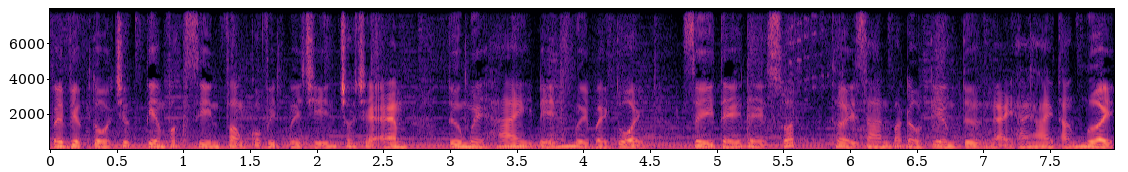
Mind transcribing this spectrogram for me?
về việc tổ chức tiêm vaccine phòng COVID-19 cho trẻ em từ 12 đến 17 tuổi, Sở Y tế đề xuất thời gian bắt đầu tiêm từ ngày ngày 22 tháng 10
